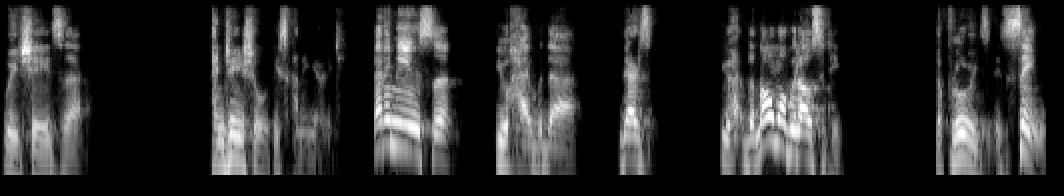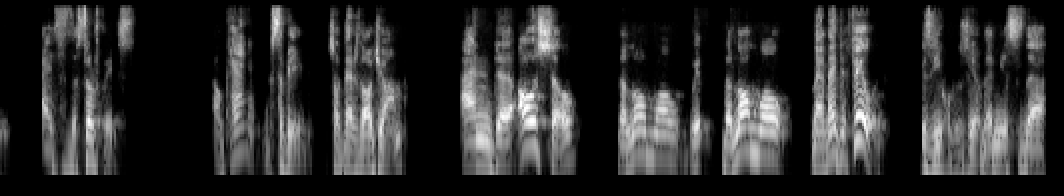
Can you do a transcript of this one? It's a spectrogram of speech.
which is uh, tangential discontinuity. That means uh, you have the, there's, you have the normal velocity, the fluids is same as the surface, okay, speed. So there's no jump. And uh, also the normal, with the normal magnetic field is equal to zero. That means the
